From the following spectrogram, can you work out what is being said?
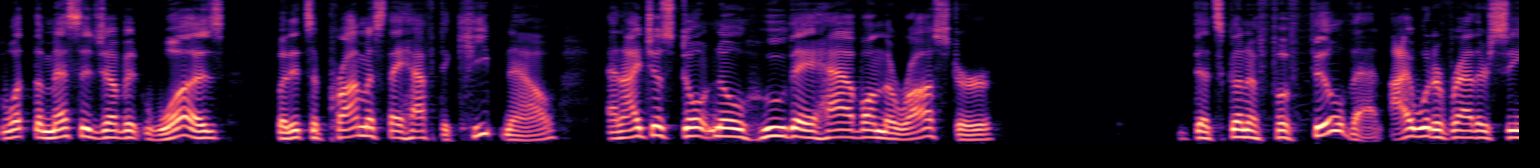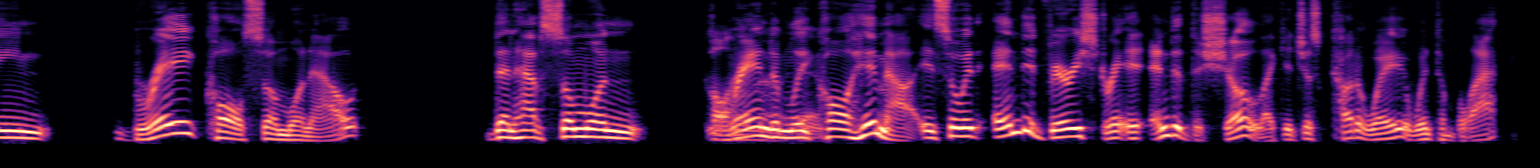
what the message of it was, but it's a promise they have to keep now, and I just don't know who they have on the roster that's going to fulfill that. I would have rather seen Bray call someone out than have someone Call out, randomly yeah. call him out. So it ended very strange. It ended the show like it just cut away. It went to black.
